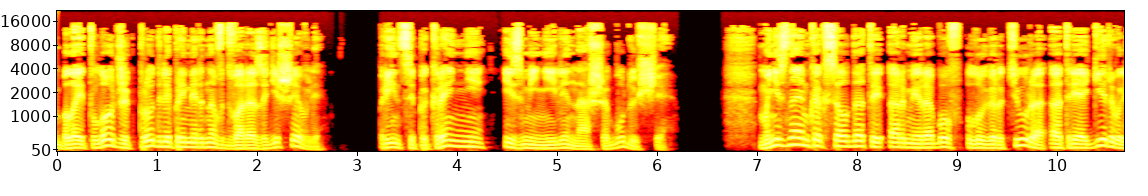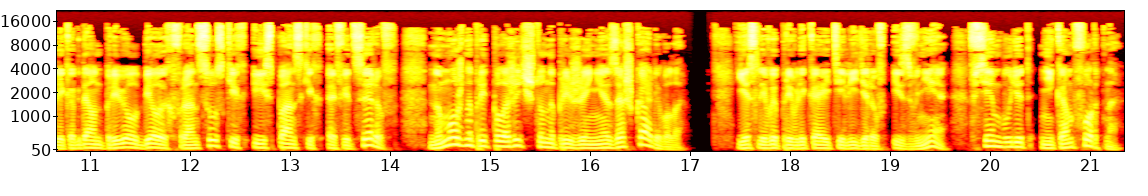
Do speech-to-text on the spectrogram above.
Blade Logic продали примерно в два раза дешевле. Принципы Кренни изменили наше будущее. Мы не знаем, как солдаты армии рабов Лувертюра отреагировали, когда он привел белых французских и испанских офицеров, но можно предположить, что напряжение зашкаливало. Если вы привлекаете лидеров извне, всем будет некомфортно.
